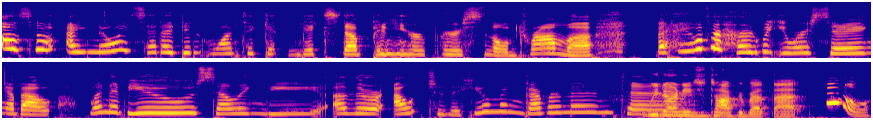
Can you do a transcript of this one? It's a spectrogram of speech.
Also, I know I said I didn't want to get mixed up in your personal drama, but I overheard what you were saying about one of you selling the other out to the human government. And... We don't need to talk about that. Oh.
